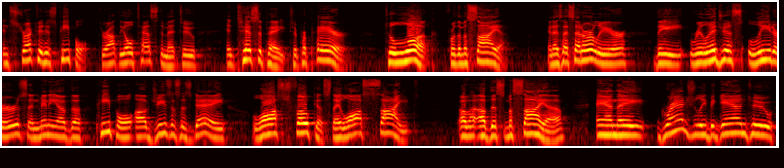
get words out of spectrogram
instructed his people throughout the Old Testament to anticipate, to prepare, to look for the Messiah. And as I said earlier, the religious leaders and many of the people of Jesus' day lost focus. They lost sight of, of this Messiah, and they gradually began to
